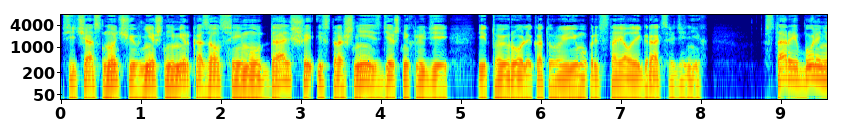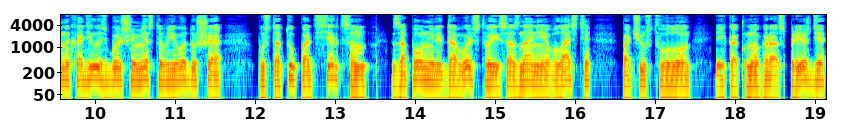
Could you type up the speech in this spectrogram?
Сейчас ночью внешний мир казался ему дальше и страшнее здешних людей и той роли, которую ему предстояло играть среди них. Старой боли не находилось больше места в его душе, пустоту под сердцем заполнили довольство и сознание власти, почувствовал он, и, как много раз прежде,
